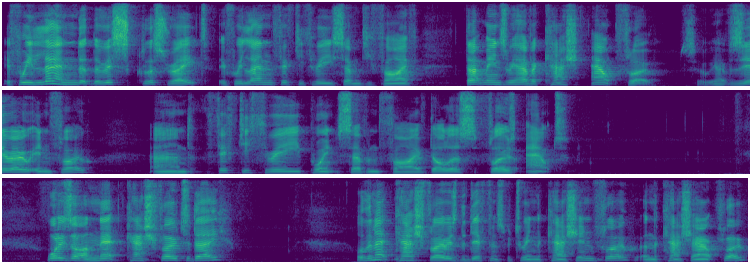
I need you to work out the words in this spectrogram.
If we lend at the riskless rate, if we lend 53.75, that means we have a cash outflow. So we have zero inflow and $53.75 flows out. What is our net cash flow today? Well, the net cash flow is the difference between the cash inflow and the cash outflow.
